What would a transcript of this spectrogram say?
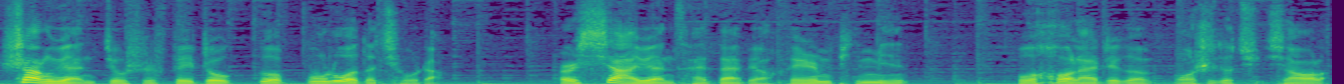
上院就是非洲各部落的酋长，而下院才代表黑人平民。不过后来这个模式就取消了。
